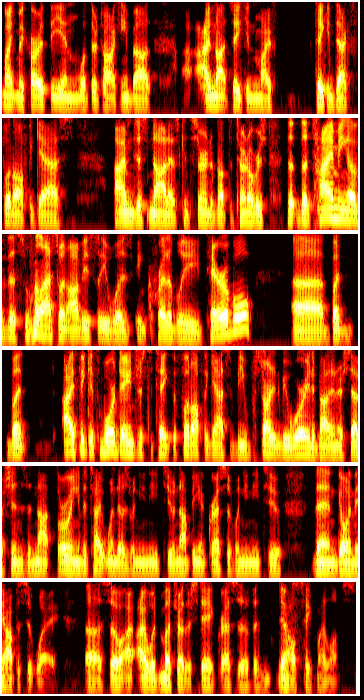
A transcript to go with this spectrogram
Mike McCarthy and what they're talking about. I'm not taking my taking Dak's foot off the gas. I'm just not as concerned about the turnovers. The the timing of this last one obviously was incredibly terrible. Uh, but but I think it's more dangerous to take the foot off the gas and be starting to be worried about interceptions and not throwing into tight windows when you need to, and not being aggressive when you need to, than going the opposite way. Uh, so I, I, would much rather stay aggressive and yes. I'll take my lumps.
